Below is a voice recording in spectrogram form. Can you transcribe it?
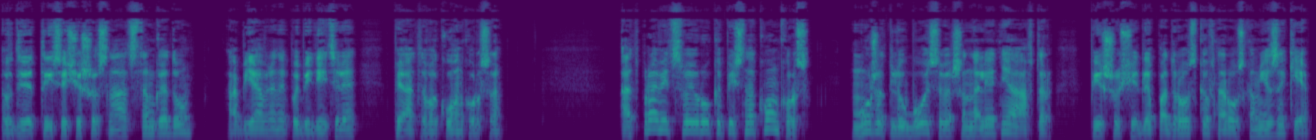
В 2016 году объявлены победители пятого конкурса. Отправить свою рукопись на конкурс может любой совершеннолетний автор, пишущий для подростков на русском языке.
